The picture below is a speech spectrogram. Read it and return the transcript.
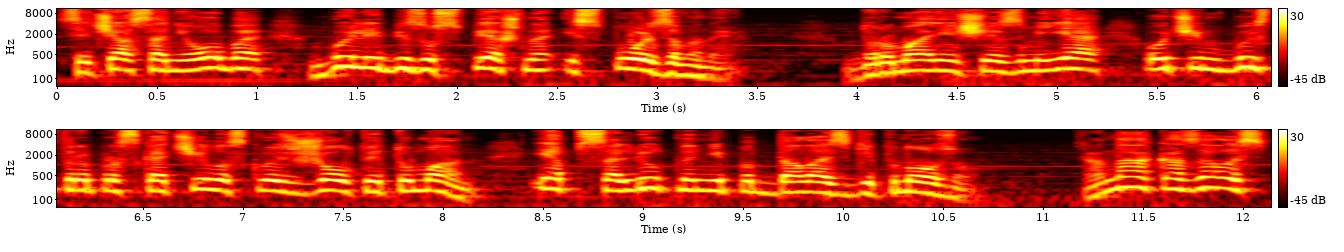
Сейчас они оба были безуспешно использованы. Дурманящая змея очень быстро проскочила сквозь желтый туман и абсолютно не поддалась гипнозу. Она оказалась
